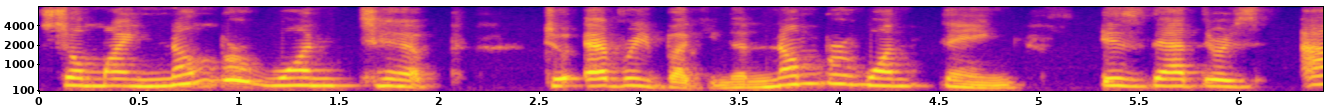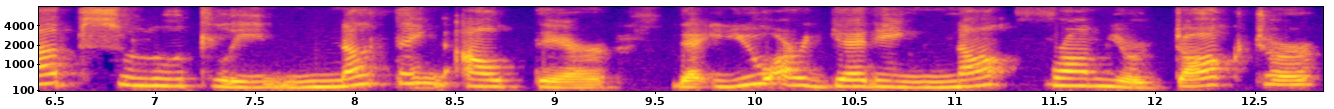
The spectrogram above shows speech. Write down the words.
So, my number one tip to everybody, the number one thing is that there's absolutely nothing out there that you are getting not from your doctor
